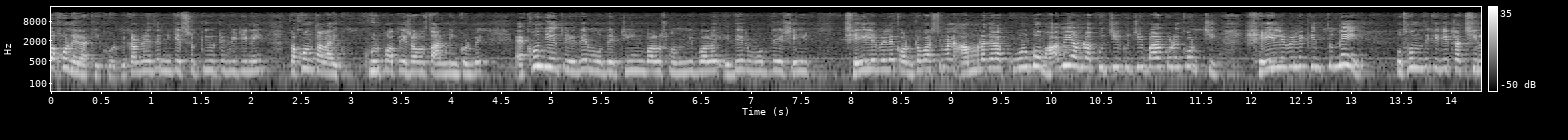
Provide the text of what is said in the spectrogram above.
তখন এরা কি করবে? কারণ এদের নিজস্ব কিউটিভিটি নেই। তখন তারা ঘুরপথে এই সমস্ত আর্নিং করবে। এখন যেহেতু এদের মধ্যে টিন বলো, সন্দীপ বলো, এদের মধ্যে সেই সেই লেভেলে কন্ট্রোভার্সি মানে আমরা যারা করব ভাবি, আমরা কুচিয়ে কুচিয়ে বার করে করছি, সেই লেভেলে কিন্তু নেই। প্রথম দিকে যেটা ছিল,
